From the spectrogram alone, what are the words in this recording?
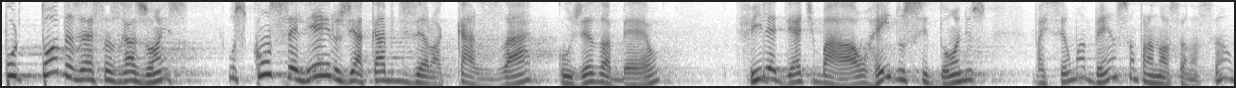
por todas essas razões, os conselheiros de Acabe disseram: a casar com Jezabel, filha de Etbaal, rei dos Sidônios, vai ser uma bênção para a nossa nação.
